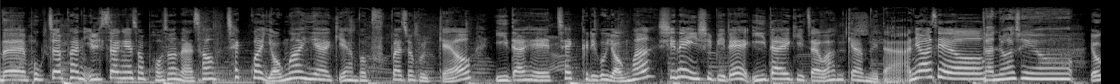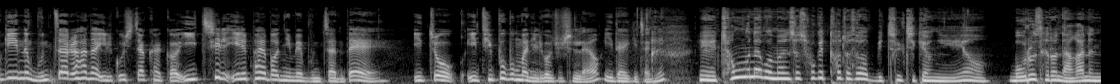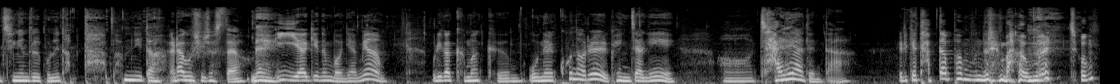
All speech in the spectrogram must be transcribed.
네, 복잡한 일상에서 벗어나서 책과 영화 이야기 한번 푹 빠져볼게요. 이다혜의 책 그리고 영화 시내 21의 이다혜 기자와 함께합니다. 안녕하세요. 네, 안녕하세요. 여기 있는 문자를 하나 읽고 시작할까요? 2718번님의 문자인데 이쪽 이 뒷부분만 읽어주실래요? 이다혜 기자님. 예, 청문회 보면서 속이 터져서 미칠 지경이에요. 모르쇠로 나가는 증인들 보니 답답합니다. 라고 주셨어요. 네. 이 이야기는 뭐냐면 우리가 그만큼 오늘 코너를 굉장히 어, 잘해야 된다. 이렇게 답답한 분들의 마음을 네. 좀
